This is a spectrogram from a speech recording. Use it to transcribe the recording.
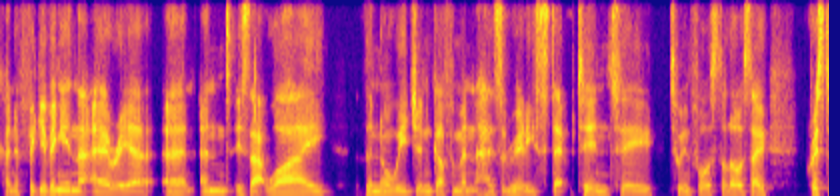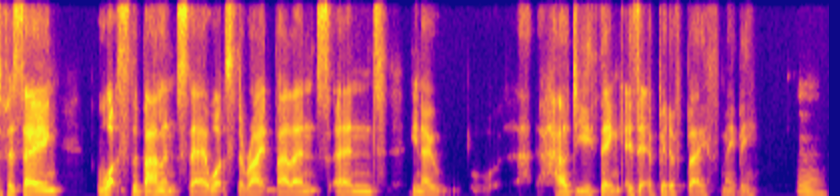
kind of forgiving in that area? And, and is that why the Norwegian government has really stepped in to, to enforce the law? So Christopher saying, what's the balance there? What's the right balance? And, you know, how do you think? Is it a bit of both, maybe? Mm.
